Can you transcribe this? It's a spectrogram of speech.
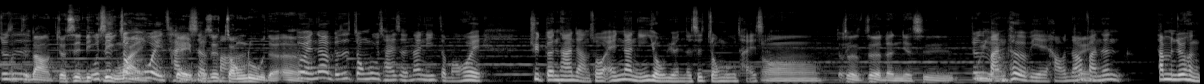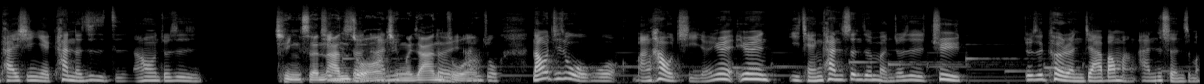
就是知道，就是不是中位财神，不是中路的。嗯，对，那不是中路财神，那你怎么会去跟他讲说，哎，那你有缘的是中路财神哦？这这人也是就是蛮特别。好，然后反正他们就很开心，也看了日子，然后就是。请神安坐，请回家安坐。安坐。然后其实我我蛮好奇的，因为因为以前看圣真门就是去就是客人家帮忙安神什么，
